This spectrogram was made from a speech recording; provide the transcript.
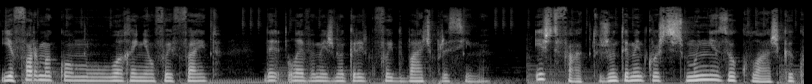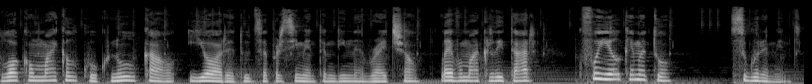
E a forma como o arranhão foi feito leva mesmo a crer que foi de baixo para cima. Este facto, juntamente com as testemunhas oculares que colocam Michael Cook no local e hora do desaparecimento da menina Rachel, levam-me a acreditar que foi ele quem matou. Seguramente.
